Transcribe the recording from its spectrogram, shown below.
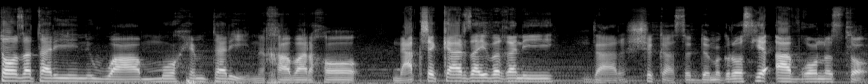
تازه ترین و مهمترین خبرها. نقش کرزی و غنی در شکست دموکراسی افغانستان.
